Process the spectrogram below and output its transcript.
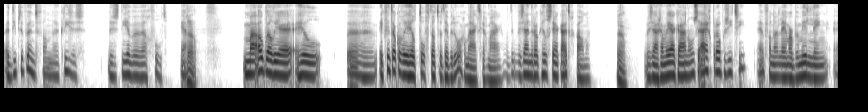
het dieptepunt van de crisis. Dus die hebben we wel gevoeld. Ja. ja. Maar ook wel weer heel. ik vind het ook wel weer heel tof dat we het hebben doorgemaakt, zeg maar. Want we zijn er ook heel sterk uitgekomen. Ja. We zijn gaan werken aan onze eigen propositie van alleen maar bemiddeling eh,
